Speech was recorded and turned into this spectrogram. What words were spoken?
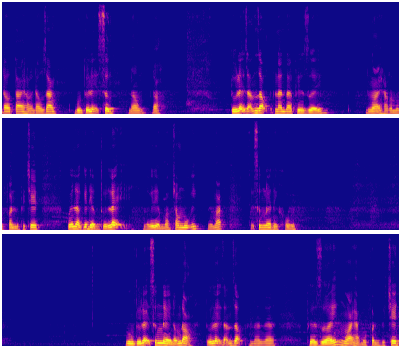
đau tai hoặc là đau răng vùng túi lệ sưng, nóng, đỏ. Túi lệ giãn rộng, lan ra phía dưới, ngoài hoặc là một phần ở phía trên. Nghĩa là cái điểm túi lệ là cái điểm bóp trong mũi với mắt, sẽ sưng lên thành khối. Vùng túi lệ sưng nề, nóng, đỏ. Túi lệ giãn rộng, lan ra phía dưới, ngoài hoặc một phần phía trên.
